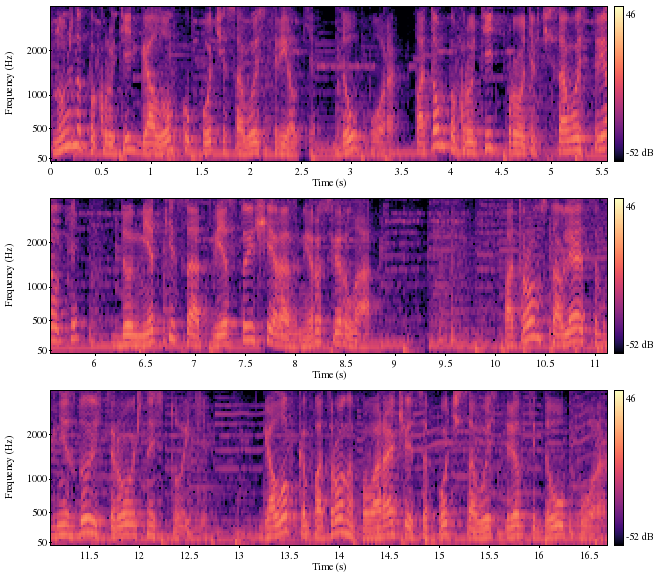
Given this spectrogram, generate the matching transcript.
нужно покрутить головку по часовой стрелке до упора, потом покрутить против часовой стрелки до метки, соответствующей размеру сверла. Патрон вставляется в гнездо юстировочной стойки. Головка патрона поворачивается по часовой стрелке до упора.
